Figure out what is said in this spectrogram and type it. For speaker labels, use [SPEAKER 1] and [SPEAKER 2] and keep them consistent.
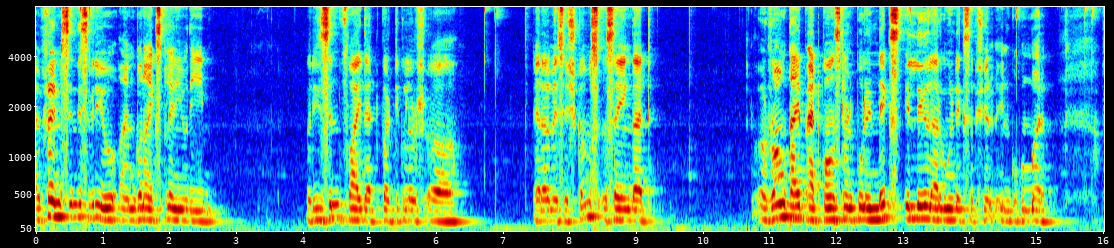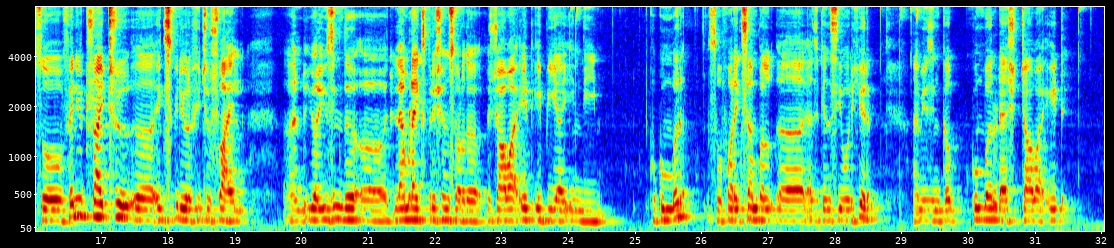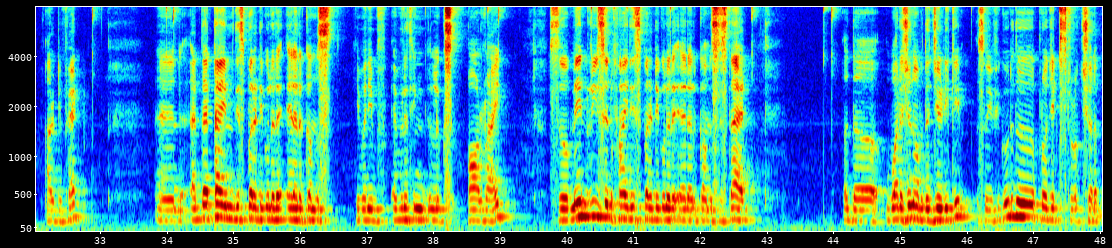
[SPEAKER 1] Hi friends, in this video I'm gonna explain you the reason why that particular uh, error message comes saying that wrong type at constant pool index illegal argument exception in Cucumber. So when you try to uh, execute your feature file and you are using the uh, lambda expressions or the Java 8 API in the Cucumber. So for example, uh, as you can see over here, I'm using cucumber-java 8 artifact. And at that time this particular error comes even if everything looks alright so main reason why this particular error comes is that the version of the JDK so if you go to the project structure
